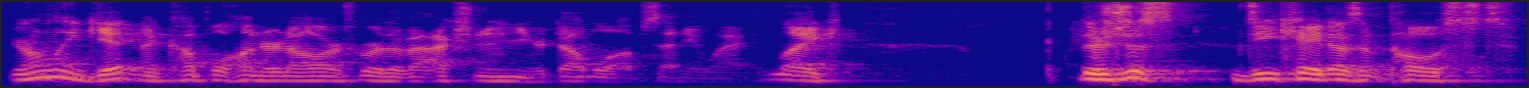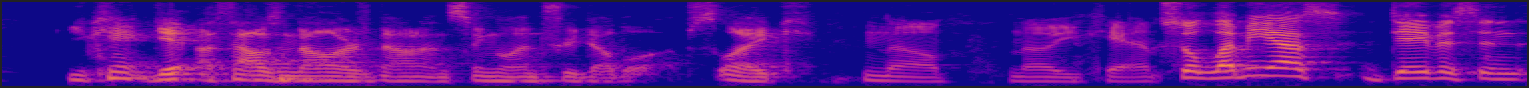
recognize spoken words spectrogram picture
you're only getting a couple hundred dollars worth of action in your double ups anyway. Like, there's just DK doesn't post you can't get a thousand dollars down on single entry double ups. Like No, no, you can't. So let me ask Davis and,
